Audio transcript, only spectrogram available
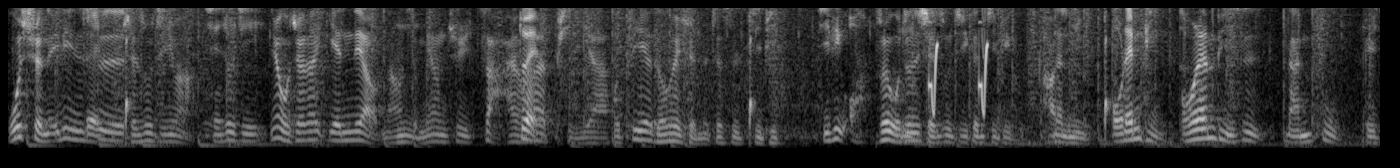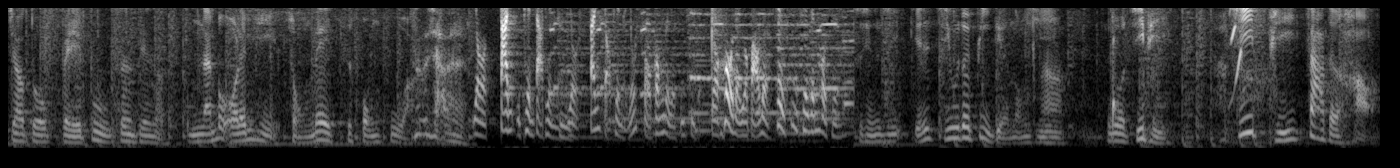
我选的一定是咸酥鸡嘛，咸酥鸡，因为我觉得腌料，然后怎么样去炸，还有它的皮呀。我第二个会选的就是鸡屁股，鸡屁股哇，所以我就是咸酥鸡跟鸡屁股。那你 o l y m p i o l y m p i 是南部比较多，北部真的偏少。我们南部 o l y m p i 种类之丰富啊，真的假的？有单一片大片的，有三小片的，有手工的，有机器的，有厚的有薄的，可以细切跟厚切。吃咸酥鸡也是几乎都必点的东西啊，叫做鸡皮，鸡皮炸得好。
